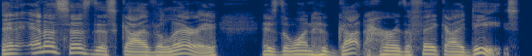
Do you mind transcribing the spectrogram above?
And Anna says this guy, Valeri, is the one who got her the fake IDs.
